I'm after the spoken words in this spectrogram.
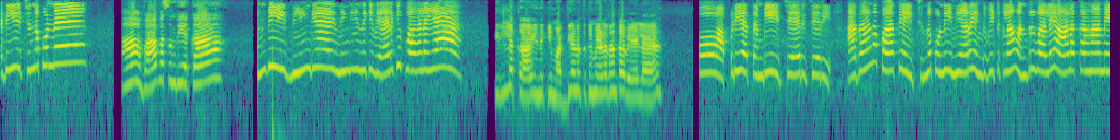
அடியே சின்ன பொண்ணு. ஆ வா வசந்தி அக்கா. நீங்க நீங்க இன்னைக்கு வேலைக்கு போகலையா? இல்லக்கா இன்னைக்கு மத்தியானத்துக்கு மேலதான் வேலை? ஓ அப்படியா தம்பி. சரி சரி. அதான பார்த்தேன். சின்ன பொண்ணு இந்நேரம் எங்க வீட்டுக்குலாம் வந்துருவாளே ஆள காணாமே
